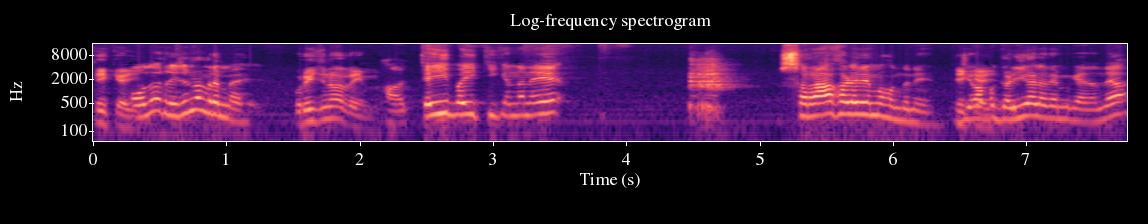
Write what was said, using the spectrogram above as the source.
ਠੀਕ ਹੈ ਜੀ। ਉਹਦਾ origignal ਰਿਮ ਹੈ ਇਹ। Origignal rim. ਹਾਂ ਕਈ ਬਾਈ ਕੀ ਕਹਿੰਦੇ ਨੇ ਸਰਾਖ ਵਾਲੇ ਰਿਮ ਹੁੰਦੇ ਨੇ ਜੋ ਆਪਾਂ ਗਲੀ ਵਾਲੇ ਰਿਮ ਕਹਿੰਦੇ ਦਿੰਦੇ ਆ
